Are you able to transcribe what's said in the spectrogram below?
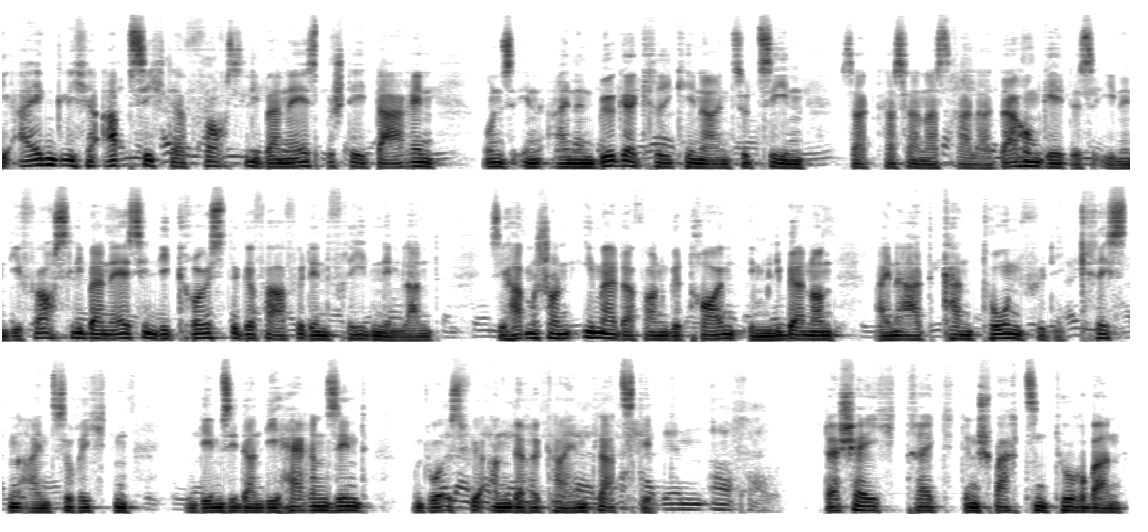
Die eigentliche Absicht der Force Libanais besteht darin, uns in einen Bürgerkrieg hineinzuziehen, sagt Hassan Nasrallah. Darum geht es ihnen. Die Force Libanais sind die größte Gefahr für den Frieden im Land. Sie haben schon immer davon geträumt, im Libanon eine Art Kanton für die Christen einzurichten, in dem sie dann die Herren sind und wo es für andere keinen Platz gibt. Der Scheich trägt den schwarzen Turban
